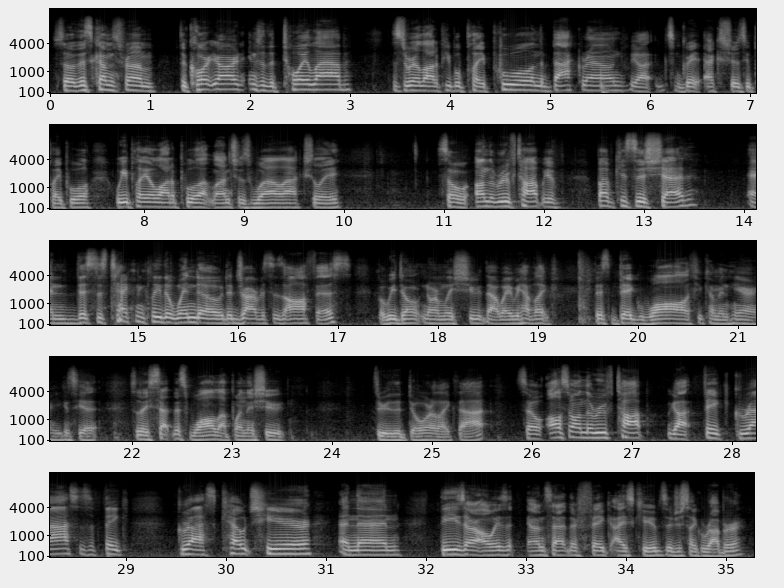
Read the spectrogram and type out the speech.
So this comes from the courtyard into the toy lab. This is where a lot of people play pool in the background. We got some great extras who play pool. We play a lot of pool at lunch as well, actually. So on the rooftop, we have Bubkiss's shed, and this is technically the window to Jarvis's office, but we don't normally shoot that way. We have like this big wall. If you come in here, you can see it. So they set this wall up when they shoot through the door like that. So also on the rooftop, we got fake grass. There's a fake grass couch here, and then these are always on set. They're fake ice cubes. They're just like rubber.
